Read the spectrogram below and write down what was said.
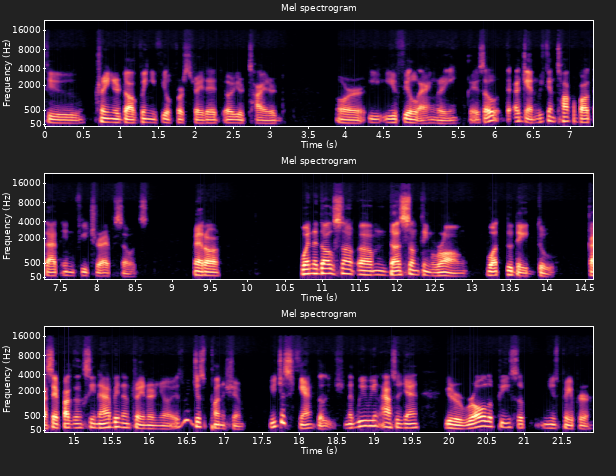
to train your dog when you feel frustrated or you're tired or you, you feel angry. Okay, so again, we can talk about that in future episodes. Pero when a dog um, does something wrong, what do they do? Kasi pag ang sinabi ng trainer nyo is we just punish him. You just yank the leash. Nagwiwin aso dyan, you roll a piece of newspaper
